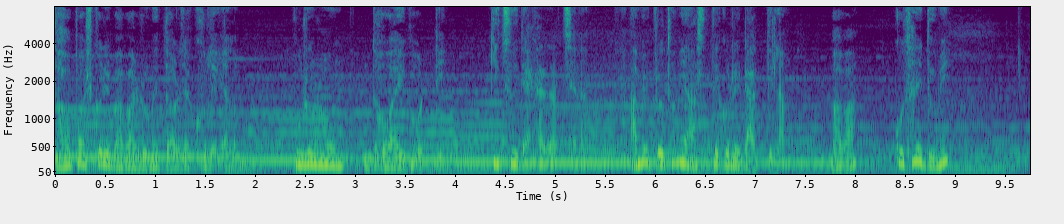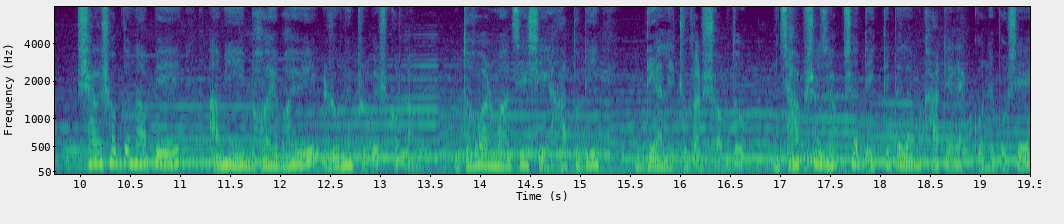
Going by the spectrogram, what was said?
ধপাস করে বাবার রুমের দরজা খুলে গেল। পুরো রুম ধোয়ায় ভর্তি। কিছুই দেখা যাচ্ছে না। আমি প্রথমে আস্তে করে ডাক দিলাম, বাবা, কোথায় তুমি? সারা শব্দ না পেয়ে আমি ভয়ে ভয়ে রুমে প্রবেশ করলাম। ধোয়ার মাঝে সেই হাতুড়ি দেয়ালে ঠোকার শব্দ। ঝাপসা ঝাপসা দেখতে পেলাম খাটের এক কোণে বসে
